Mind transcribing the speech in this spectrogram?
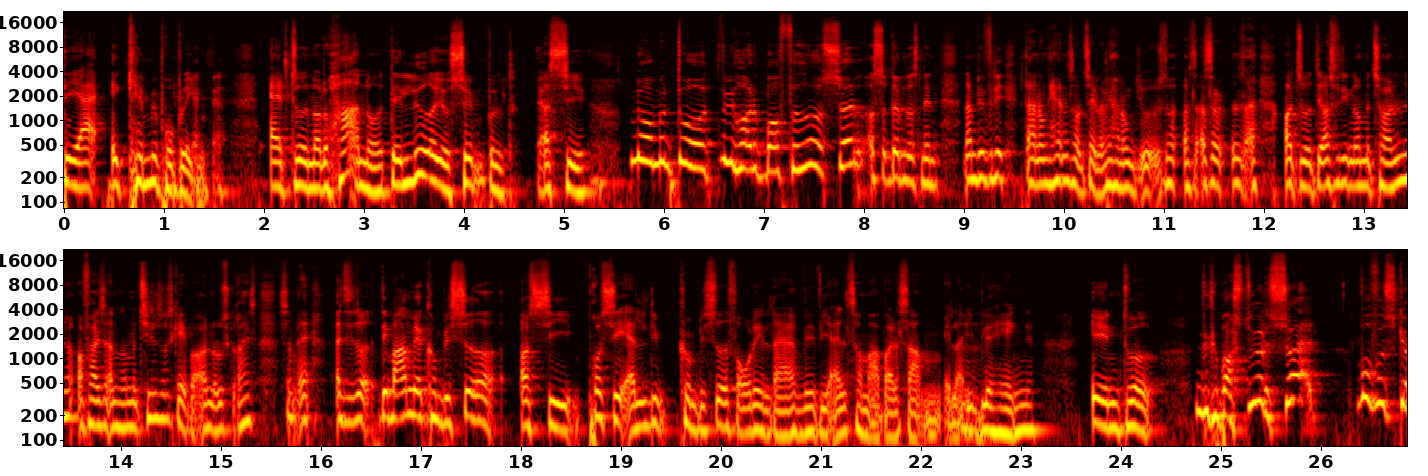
Det er et kæmpe problem. at du ved, når du har noget, det lyder jo simpelt Ja. at sige, Nå, men du, vi har det bare federe selv. Og så dem, der er sådan en, Nej, men det er fordi, der er nogle handelsaftaler, vi har nogle... Og, og, og, og du ved, det er også fordi noget med tollene, og faktisk noget med tilselskaber, og når du skal rejse. Så, altså, du ved, det er meget mere kompliceret at sige, prøv at se alle de komplicerede fordele, der er ved, at vi alle sammen arbejder sammen, eller mm. I bliver hængende, end du ved, vi kan bare styre det selv. Hvorfor skal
